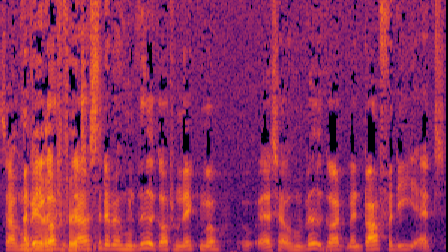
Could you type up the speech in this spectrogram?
Så hun Ja, det er ved godt, rigtig der er fedt. også det der med, at hun ved godt, hun ikke må. Altså, hun ved godt, men bare fordi, at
